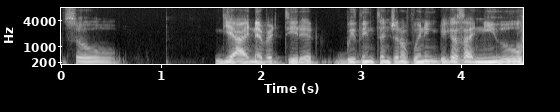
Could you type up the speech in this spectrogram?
so yeah, I never did it with the intention of winning because I knew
